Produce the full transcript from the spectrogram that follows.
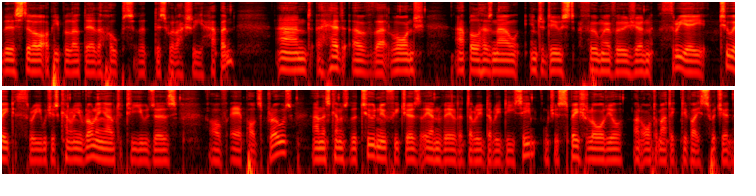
there's still a lot of people out there that hopes that this will actually happen. And ahead of that launch, Apple has now introduced firmware version 3A 283, which is currently rolling out to users of AirPods Pros. And this comes with the two new features they unveiled at WWDC, which is spatial audio and automatic device switching.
